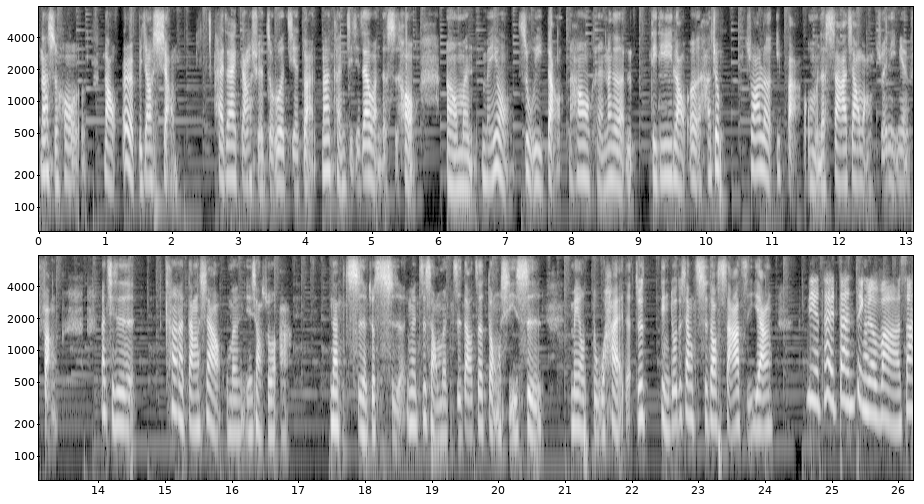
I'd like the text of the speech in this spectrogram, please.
那时候老二比较小。还在刚学走路的阶段，那可能姐姐在玩的时候，嗯、我们没有注意到，然后可能那个弟弟老二他就抓了一把我们的砂浆往嘴里面放。那其实看了当下，我们也想说啊，那吃了就吃了，因为至少我们知道这东西是没有毒害的，就是顶多就像吃到沙子一样。你也太淡定了吧！沙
